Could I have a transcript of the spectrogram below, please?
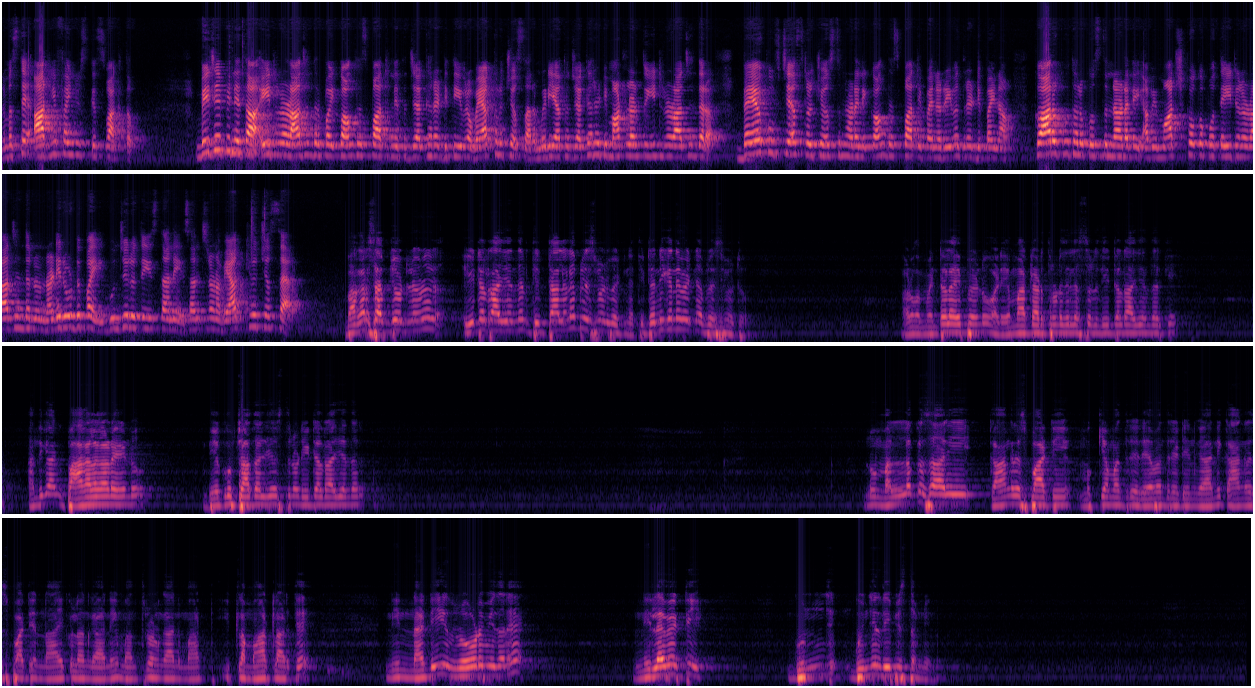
నమస్తే ఆర్యఫై న్యూస్కి స్వాగతం. బీజేపీ నేత ఈటల రాజేందర్ పై కాంగ్రెస్ పార్టీ నేత జగ్గారెడ్డి తీవ్ర వ్యాఖ్యలు చేస్తారు. మీడియాతో జగ్గారెడ్డి మాట్లాడుతూ ఈటల రాజేందర్ బేవకూఫ్ చేష్టలు చేస్తున్నాడని కాంగ్రెస్ పార్టీ పైన రేవంత్ రెడ్డి పైన కారు కూతలకు వస్తున్నాడని అవి మార్చుకోకపోతే ఈటల రాజేందర్ను నడి రోడ్డుపై గుంజులు తీస్తానని సంచలన వ్యాఖ్యలు చేశారు. బగర్ సబ్జెక్టులోనే ఈటల రాజేందర్ తిట్టాలనే ప్రెస్ మీట్ పెట్టిన తిట్టనికనే పెట్టిన ప్రెస్ మీట్. వాడు ఒక మెంటల్ అయిపోయాడు వాడు ఏం మాట్లాడుతున్నాడో తెలుస్తుంది ఈటల రాజేందర్కి. అందుకే ఆయన పాగలగాడయ్యాడు బేకూప్ చాతలు చేస్తున్నాడు ఈటల రాజేందర్. నువ్వు మళ్ళొకసారి కాంగ్రెస్ పార్టీ ముఖ్యమంత్రి రేవంత్ రెడ్డిని కానీ కాంగ్రెస్ పార్టీ నాయకులను కానీ మంత్రులను కానీ మాట్ ఇట్లా మాట్లాడితే నీ నడి రోడ్డు మీదనే నిలబెట్టి గుంజి గుంజలు తీపిస్తాం నేను.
